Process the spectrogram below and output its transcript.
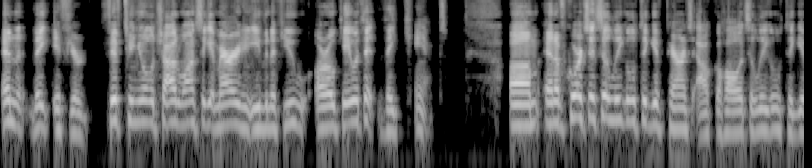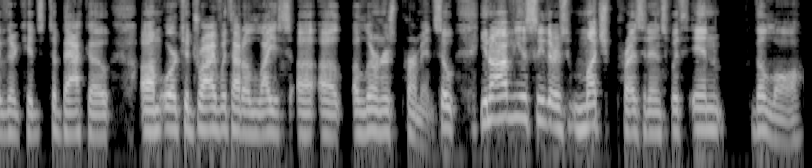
And they, if your 15 year old child wants to get married, even if you are okay with it, they can't. Um, and of course, it's illegal to give parents alcohol. It's illegal to give their kids tobacco um, or to drive without a, license, uh, a, a learner's permit. So, you know, obviously, there's much precedence within the law,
